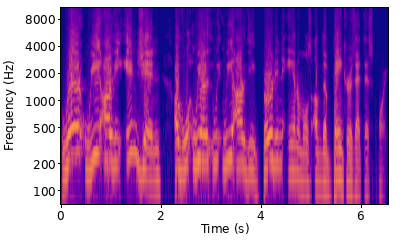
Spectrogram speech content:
we're we are the engine of what we are. We, we are the burden animals of the bankers at this point.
